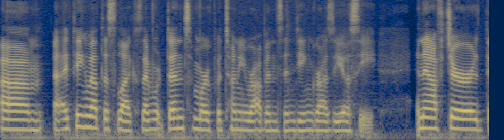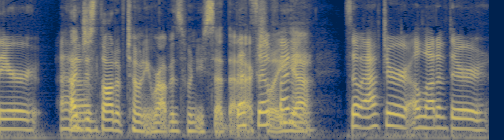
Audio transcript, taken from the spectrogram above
um, I think about this a lot because I've done some work with Tony Robbins and Dean Graziosi. And after their I um, just thought of Tony Robbins when you said that, that's actually. so funny. Yeah. So after a lot of their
